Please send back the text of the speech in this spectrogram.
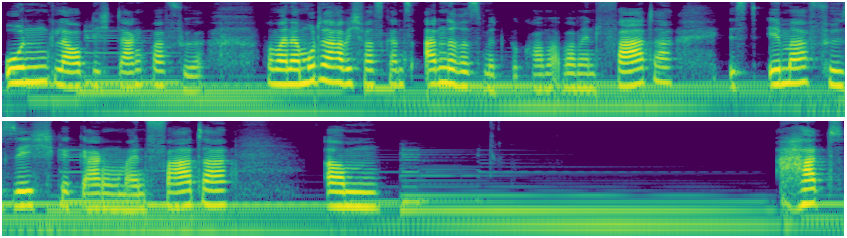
unglaublich dankbar für. Von meiner Mutter habe ich was ganz anderes mitbekommen, aber mein Vater ist immer für sich gegangen. Mein Vater ähm, hat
